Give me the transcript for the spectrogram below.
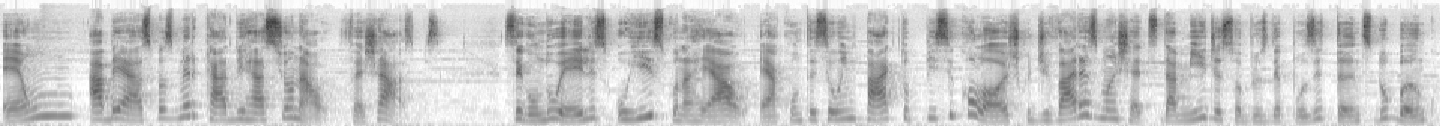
é um, aspas, mercado irracional, fecha aspas. Segundo eles, o risco, na real, é acontecer o impacto psicológico de várias manchetes da mídia sobre os depositantes do banco,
